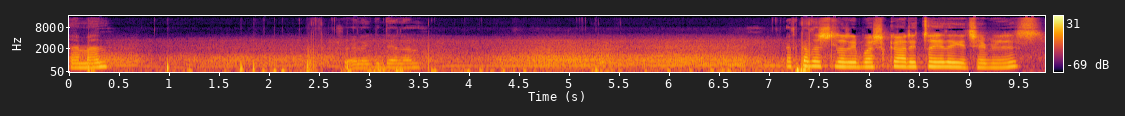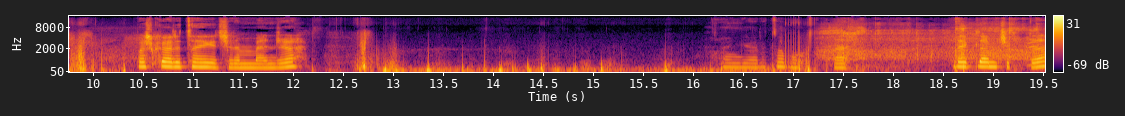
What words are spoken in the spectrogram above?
Hemen. Şöyle gidelim. Arkadaşlar başka haritaya da geçebiliriz. Başka haritaya geçelim bence. Hangi harita bu? Heh. Reklam çıktı.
